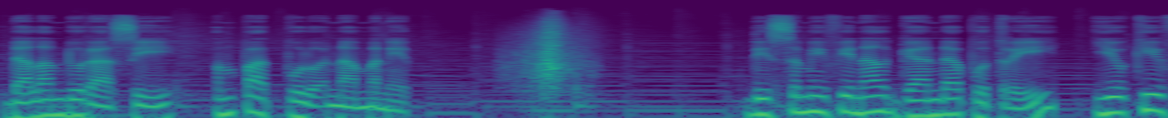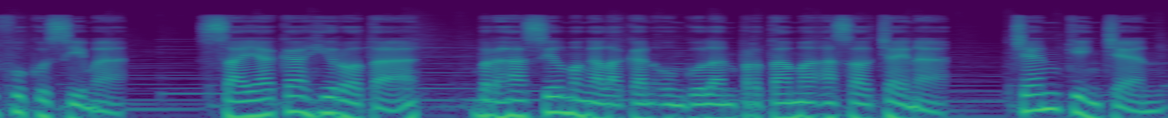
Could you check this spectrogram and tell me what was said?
dalam durasi 46 menit. Di semifinal ganda putri, Yuki Fukushima, Sayaka Hirota, berhasil mengalahkan unggulan pertama asal China, Chen Qingchen,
